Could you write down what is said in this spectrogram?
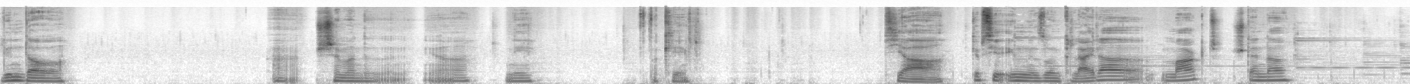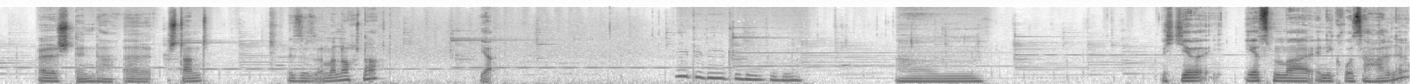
Lindau. Äh, schimmernde... Ja, nee. Okay. Tja. Gibt's hier irgendeinen so einen Kleidermarkt? Ständer? Äh, Ständer. Äh, Stand. Ist es immer noch Nacht? Ja. Ähm ich gehe jetzt mal in die große Halle.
